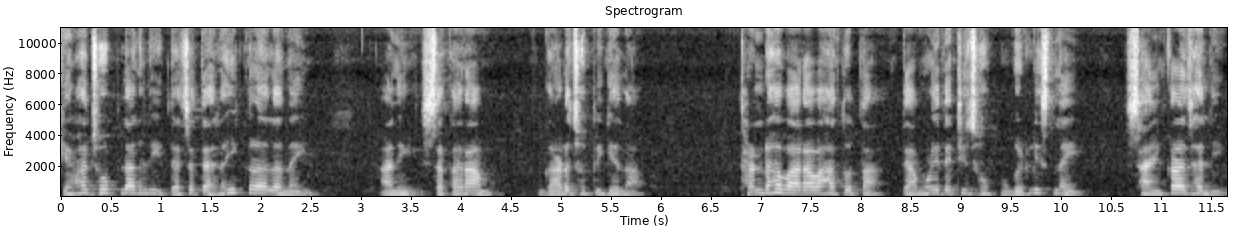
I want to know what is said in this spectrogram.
केव्हा झोप लागली त्याचं त्यालाही कळालं नाही. आणि सकाराम गाढ झोपी गेला. थंड वारा वाहत होता त्यामुळे त्याची झोप उघडलीच नाही. सायंकाळ झाली.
